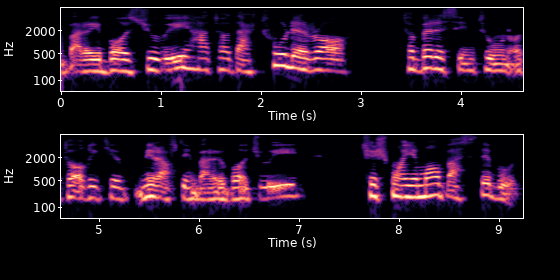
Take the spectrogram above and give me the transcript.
برای بازجویی حتی در طول راه تا برسیم تو اون اتاقی که می‌رفتیم برای بازجویی چشمای ما بسته بود.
